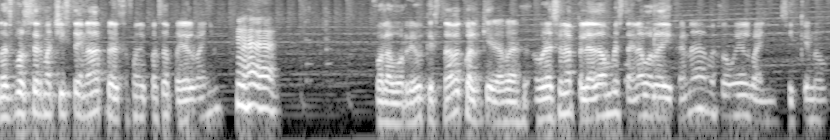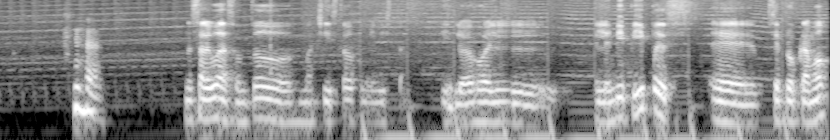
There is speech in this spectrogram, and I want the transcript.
No es por ser machista y nada, pero eso fue mi paso para ir al baño. por aburrido que estaba, cualquiera, ahora sido una pelea de hombres también aburrida y dije, nada, mejor voy al baño, así que no. no es algo de asunto machista o feminista. Y luego el, el MVP, pues, eh, se proclamó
